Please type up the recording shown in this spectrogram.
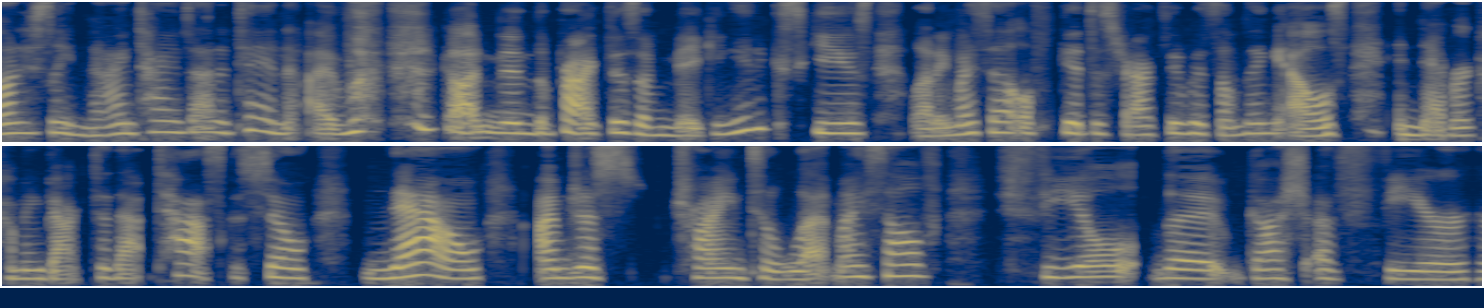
honestly, nine times out of 10, I've gotten in the practice of making an excuse, letting myself get distracted with something else, and never coming back to that task. So now I'm just trying to let myself feel the gush of fear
